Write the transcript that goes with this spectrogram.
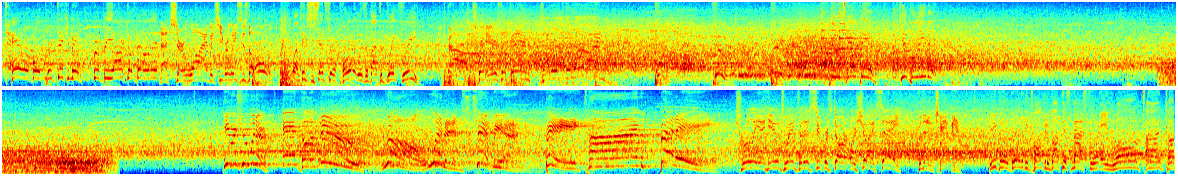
Terrible predicament for Bianca Belair. Not sure why, but she releases the hold. Well, I think she sensed her opponent was about to break free. Ah, tri- Here's the pin. Title on the line. Superstar, or should I say, for the new champion. People are going to be talking about this match for a long time coming.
